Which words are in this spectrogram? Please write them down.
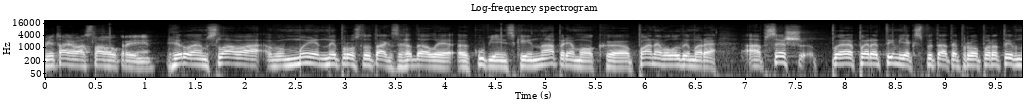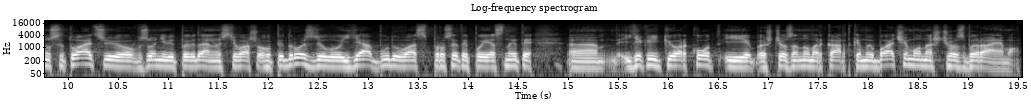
Вітаю вас, слава Україні. Героям слава. Ми не просто так згадали е, Куп'янський напрямок. Е, Пане Володимире, а все ж пе- перед тим як спитати про оперативну ситуацію в зоні відповідальності вашого підрозділу, я буду вас просити пояснити, е, який QR-код і що за номер картки ми бачимо, на що збираємо.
